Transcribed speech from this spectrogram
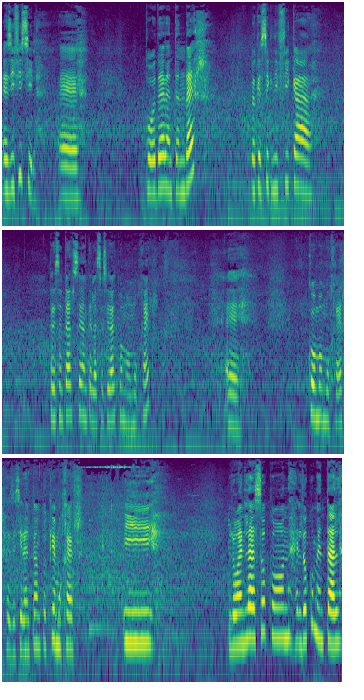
es difícil eh, poder entender lo que significa presentarse ante la sociedad como mujer, eh, como mujer, es decir, en tanto que mujer. Y lo enlazo con el documental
